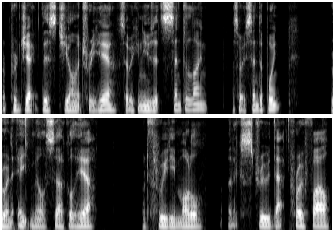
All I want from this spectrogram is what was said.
I'll project this geometry here so we can use its center line, sorry, center point. Draw an 8 mil circle here on 3D model. I'll extrude that profile.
